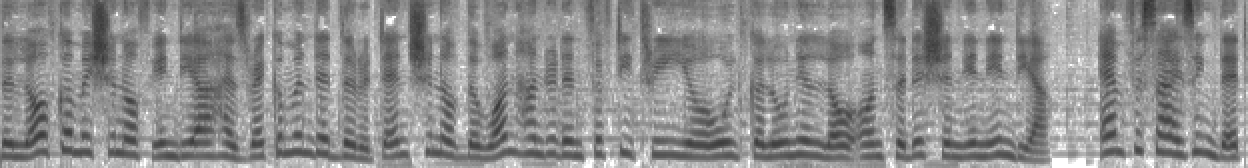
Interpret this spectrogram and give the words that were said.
The Law Commission of India has recommended the retention of the 153 year old colonial law on sedition in India, emphasizing that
